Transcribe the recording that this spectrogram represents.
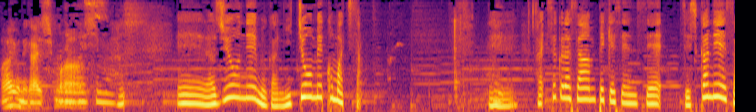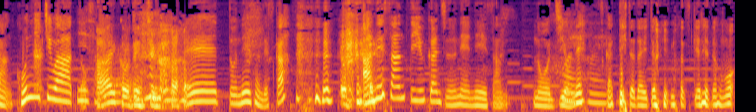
はい、お願いしおます。願いします。えー、ラジオネームが二丁目小町さん。えー、はい。桜さん、ペケ先生、ジェシカ姉さん、こんにちは。と姉さんはい、こんにちは。えーっと、姉さんですか？姉さんっていう感じのね、姉さんの字をね、はいはい使っていただいておりますけれども、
